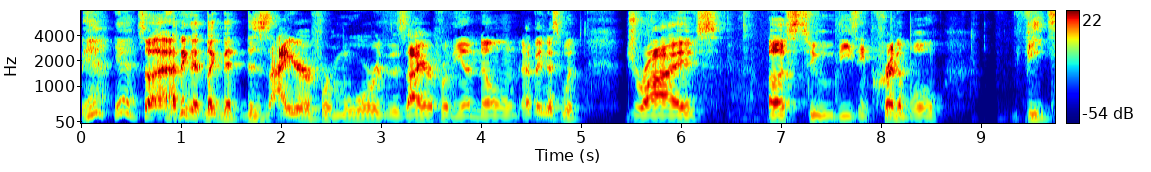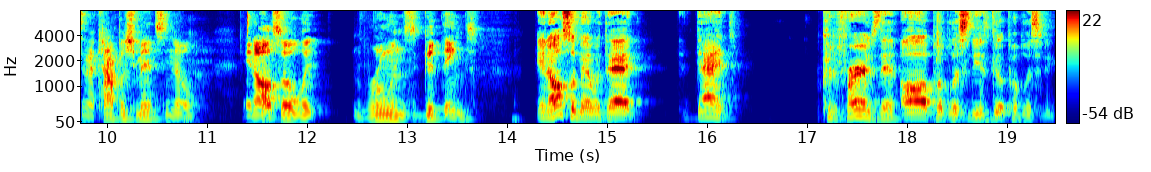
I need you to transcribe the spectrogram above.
Yeah, yeah. So I, I think that like that desire for more, the desire for the unknown. I think that's what drives us to these incredible feats and accomplishments. You know, and also what ruins good things. And also, man, with that, that confirms that all publicity is good publicity.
